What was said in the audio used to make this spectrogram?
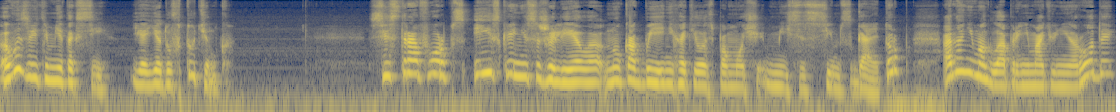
Вызовите мне такси. Я еду в Тутинг. Сестра Форбс искренне сожалела, но как бы ей не хотелось помочь миссис Симс Гайторп, она не могла принимать у нее роды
